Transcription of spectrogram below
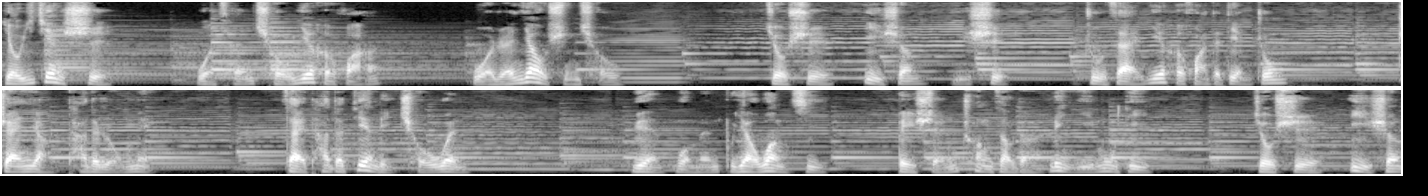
有一件事，我曾求耶和华，我仍要寻求，就是一生一世住在耶和华的殿中，瞻仰他的荣美，在他的殿里求问。愿我们不要忘记被神创造的另一目的，就是一生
